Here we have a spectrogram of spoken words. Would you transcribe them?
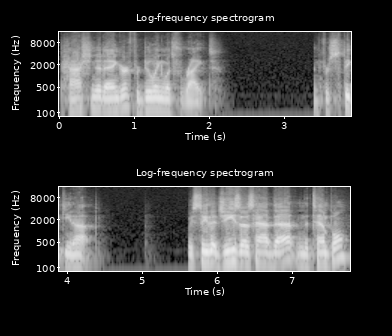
passionate anger for doing what's right and for speaking up. We see that Jesus had that in the temple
